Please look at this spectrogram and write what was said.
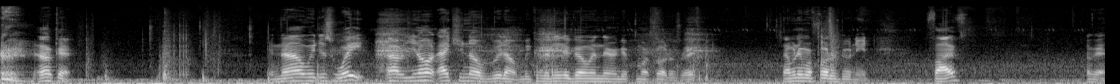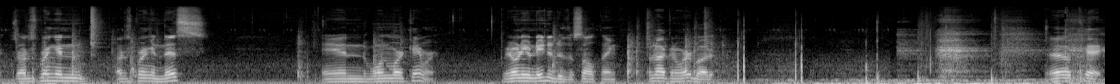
okay. And now we just wait. Uh, you know what? Actually, no, we don't, because I need to go in there and get more photos, right? So how many more photos do we need? Five? Okay, so I'll just bring in, I'll just bring in this, and one more camera. We don't even need to do the salt thing. I'm not going to worry about it. Okay.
